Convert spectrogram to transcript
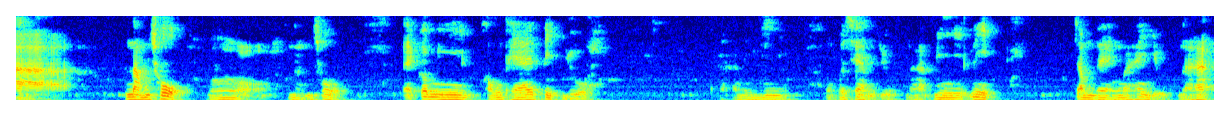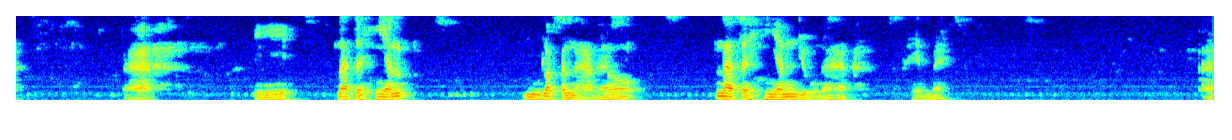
อ่านำโชคอ๋อนำโชค แต่ก็มีของแท้ติดอยู่อันนี้มีของประแชมอยู่นะฮะมีนี่จำแรงมาให้อยู่นะฮะอ่านี้น่าจะเฮี้ยนดูลักษณะแล้ว น่าจะเฮี้ยนอยู่นะฮะเห็นไหมอ่า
